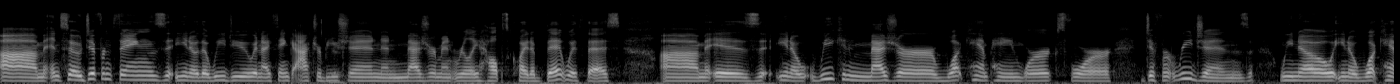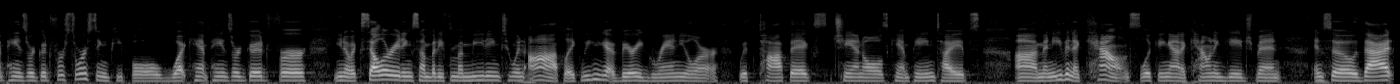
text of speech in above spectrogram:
Um, and so different things, you know, that we do, and I think attribution and measurement really helps quite a bit with this, um, is, you know, we can measure what campaign works for different regions. We know, you know, what campaigns are good for sourcing people, what campaigns are good for, you know, accelerating somebody from a meeting to an op. Like we can get very granular with topics, channels, campaign types, um, and even accounts, looking at account engagement. And so that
